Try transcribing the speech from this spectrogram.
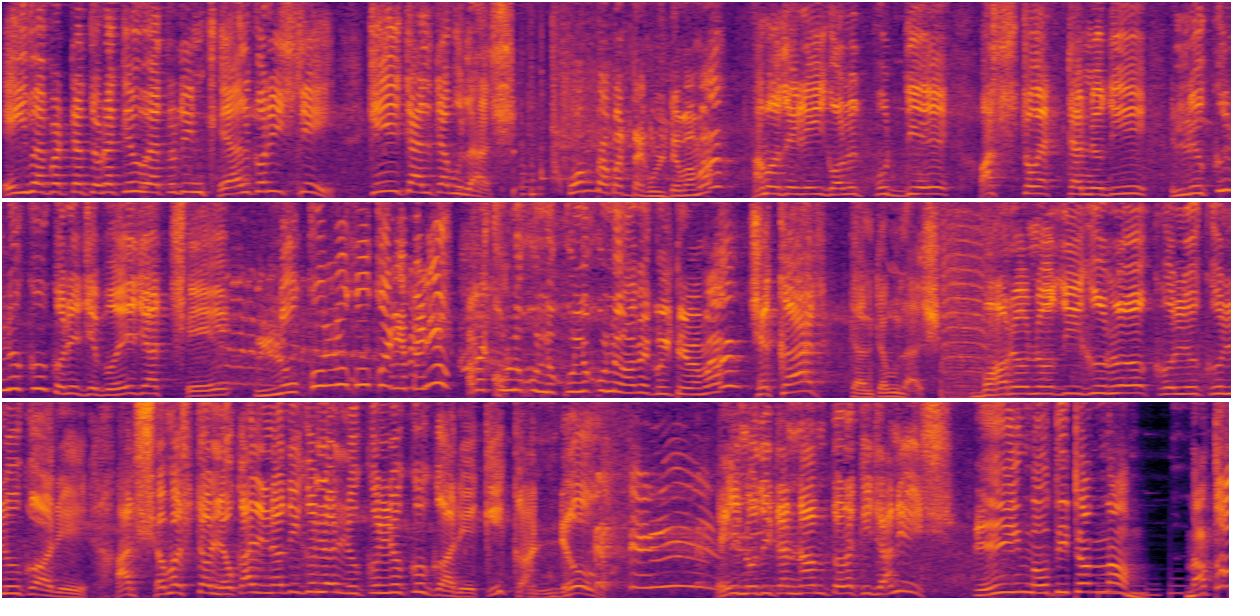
এই ব্যাপারটা তোরা কেউ এতদিন খেয়াল করিস করিসনি। কি চালটা বুলাস? কোন ব্যাপারটা গুলটে মামা? আমাদের এই গলতপুর দিয়ে অস্ত একটা নদী লুকু লুকু করে যে বয়ে যাচ্ছে। লুকু লুকু করে মানে? আরে কুলু কুলু কুলু কুলু হবে গুলটে মামা। শেখার ক্যালটা বুলাস। বড় নদীগুলো কুলু কুলু করে আর সমস্ত লোকাল নদীগুলো লুকু লুকু করে। কি কাণ্ড? এই নদীটার নাম তোরা কি জানিস? এই নদীটার নাম? না তো?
